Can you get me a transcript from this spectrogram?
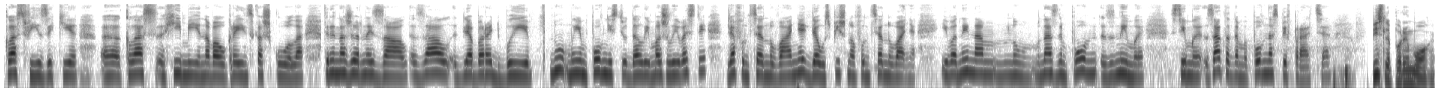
клас фізики, е, клас хімії, нова українська школа, тренажерний зал, зал для боротьби. Ну, ми їм повністю дали можливості для функціонування, для успішного функціонування. І вони нам, ну, у нас з ним пов... з ними, з цими закладами повна співпраця. Після перемоги.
